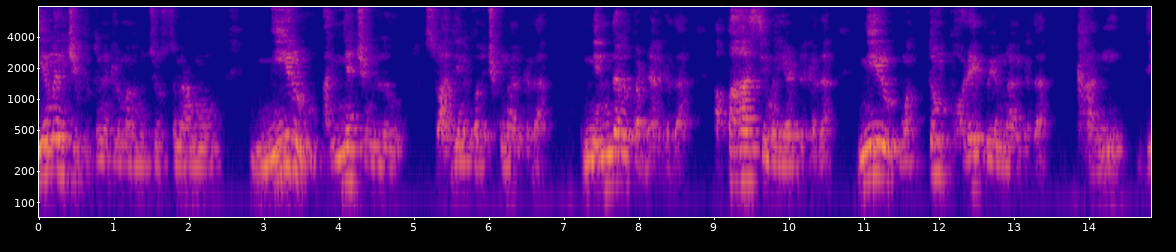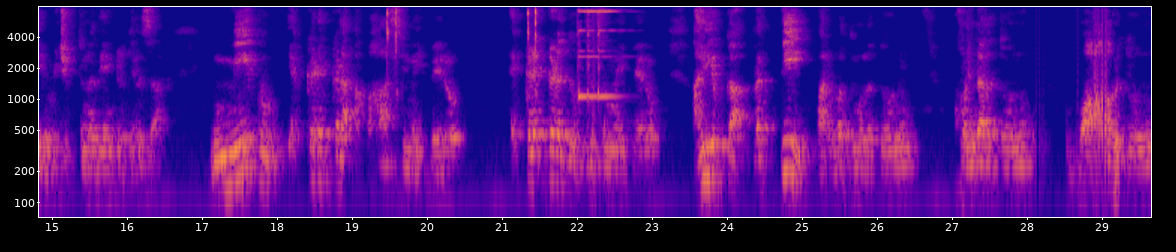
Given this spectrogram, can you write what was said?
ఏమని చెబుతున్నట్లు మనము చూస్తున్నాము? మీరు అన్యజనులు స్వాధీనపరుచుకున్నారు కదా నిందలు పడ్డారు కదా అపహాస్యమయ్యాడు కదా మీరు మొత్తం పాడైపోయి ఉన్నారు కదా కానీ దేవుడు చెప్తున్నది ఏంటో తెలుసా? మీకు ఎక్కడెక్కడ అపహాస్యమైపోయారో ఎక్కడెక్కడ దుర్దృశమైపోయారో ఆ యొక్క ప్రతి పర్వతములతోనూ కొండలతోనూ వాగులతోనూ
